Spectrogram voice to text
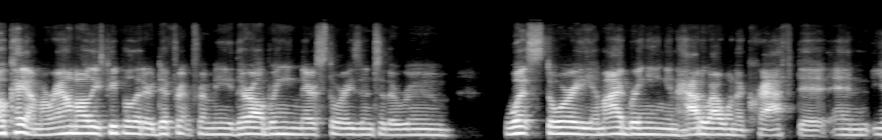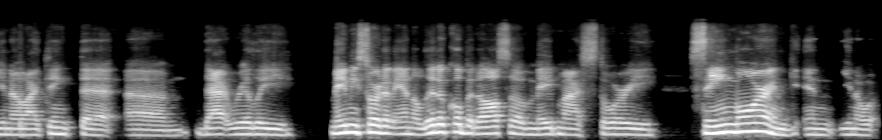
okay, I'm around all these people that are different from me. They're all bringing their stories into the room. What story am I bringing, and how do I want to craft it? And you know, I think that um, that really made me sort of analytical, but it also made my story sing more. And and you know,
